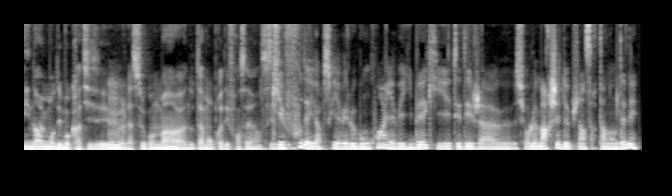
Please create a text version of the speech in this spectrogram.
énormément démocratisé mm. la seconde main, notamment auprès des Français. Hein. Ce qui est fou d'ailleurs, parce qu'il y avait Le Bon Coin, il y avait eBay qui était déjà sur le marché depuis un certain nombre d'années.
